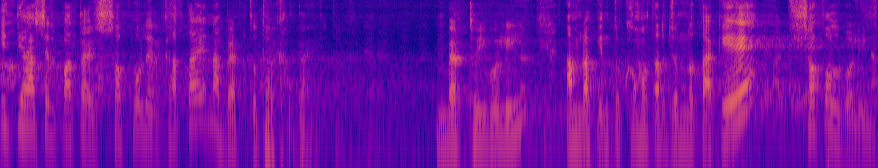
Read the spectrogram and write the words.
ইতিহাসের পাতায় সফলের খাতায় না ব্যর্থতার খাতায়? ব্যর্থই বলি, আমরা কিন্তু ক্ষমতার জন্য তাকে সফল বলি না।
